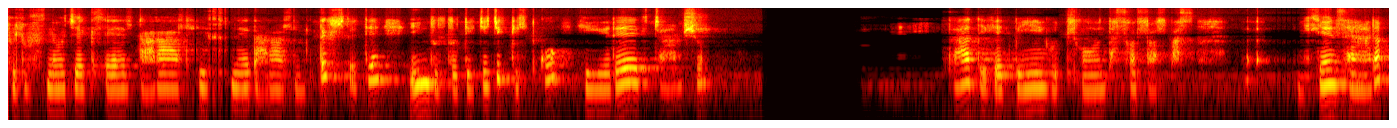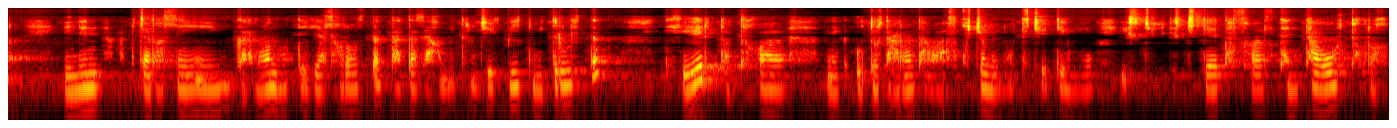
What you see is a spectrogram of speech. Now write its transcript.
төлөвснөө чеклээл дараал хийснээ дараал ингэдэг шүү дээ тийм энэ зүйлсүүдийг жижиг гэлтгүй хийгээрэй гэж юм шүү. За тэгээд биеийн хөдөлгөөн дасгал бол бас э, нэлээд сайн арга. Энэ нь ад жаргалын гормонуудыг ялгаруулдаг, татаа сайхан мэдрэмжийг биед мэдрүүлдэг. Тэгэхээр тодорхой нэг өдөрт 15-аас 30 минут ч гэдэг юм уу ирч ирчтэй дасгал тань та өөр тохирох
